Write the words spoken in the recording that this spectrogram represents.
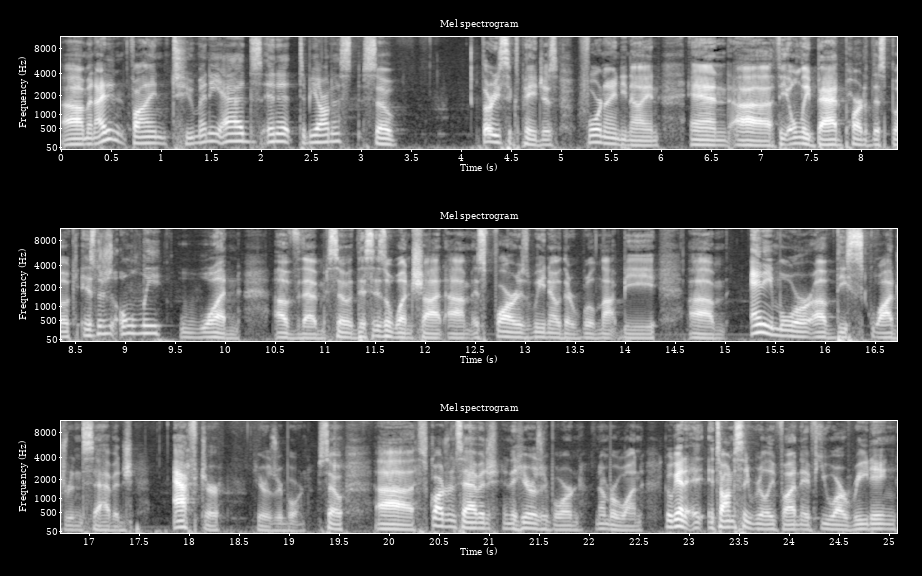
Um, and I didn't find too many ads in it, to be honest. So. 36 pages, 4.99, and uh, the only bad part of this book is there's only one of them. So this is a one shot. Um, as far as we know, there will not be um, any more of the Squadron Savage after Heroes Reborn. So uh, Squadron Savage and the Heroes Reborn number one. Go get it. It's honestly really fun if you are reading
